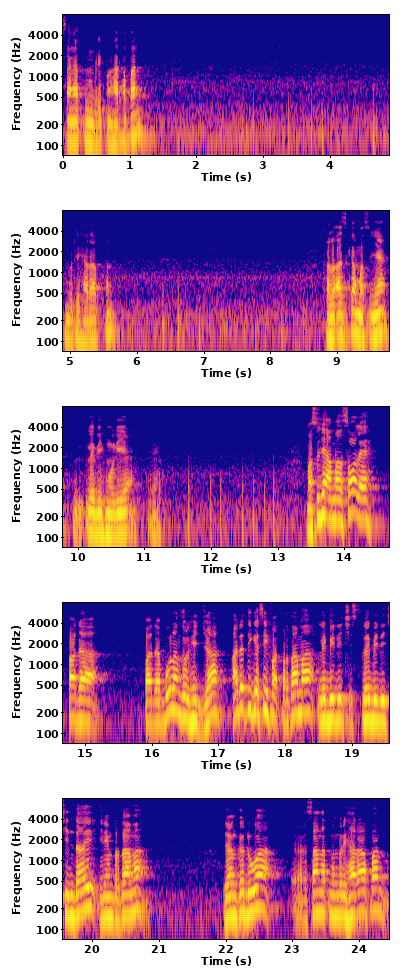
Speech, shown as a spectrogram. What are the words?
sangat memberi pengharapan. Memberi harapan. Kalau azka maksudnya lebih mulia ya. maksudnya amal soleh pada pada bulan Zulhijjah ada tiga sifat. Pertama, lebih lebih dicintai, ini yang pertama. Yang kedua, ya, sangat memberi harapan.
